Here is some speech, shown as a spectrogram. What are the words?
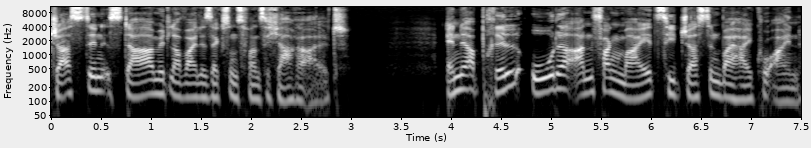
Justin ist da mittlerweile 26 Jahre alt. Ende April oder Anfang Mai zieht Justin bei Heiko ein.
